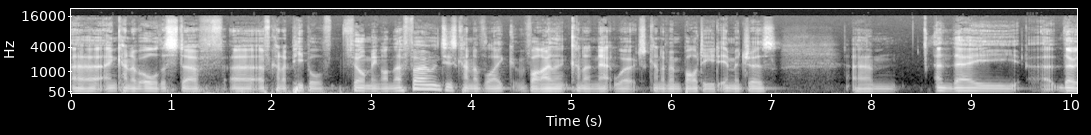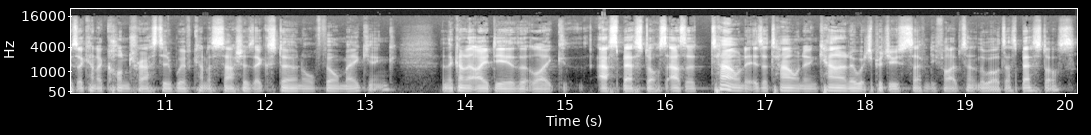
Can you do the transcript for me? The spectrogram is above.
uh, and kind of all the stuff uh, of kind of people filming on their phones, these kind of like violent kind of networked kind of embodied images. Um, and they uh, those are kind of contrasted with kind of Sasha's external filmmaking and the kind of idea that like asbestos as a town. It is a town in Canada which produced 75% of the world's asbestos,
